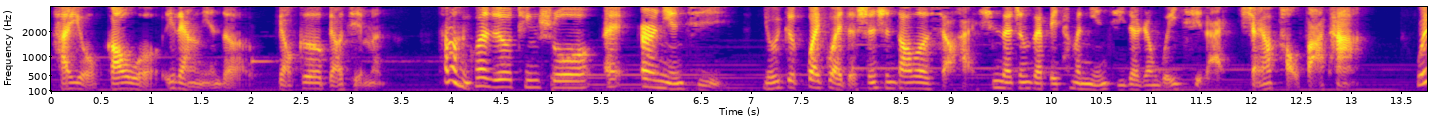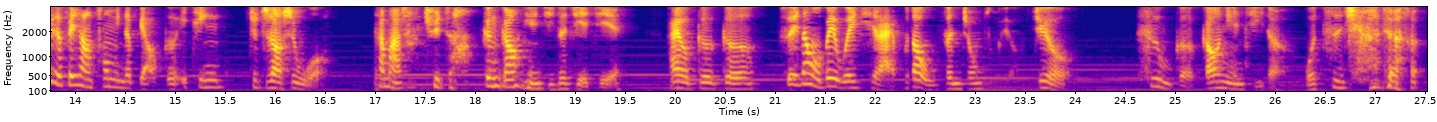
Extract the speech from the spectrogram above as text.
还有高我一两年的表哥、表姐们，他们很快就听说，哎，二年级有一个怪怪的、神神叨叨的小孩，现在正在被他们年级的人围起来，想要讨伐他。我一个非常聪明的表哥，一听就知道是我，他马上去找 更高年级的姐姐，还有哥哥。所以当我被围起来，不到五分钟左右，就有四五个高年级的我自家的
